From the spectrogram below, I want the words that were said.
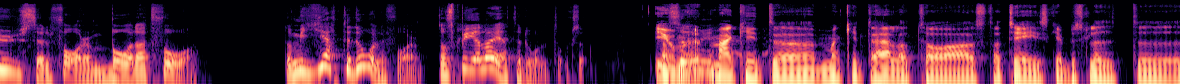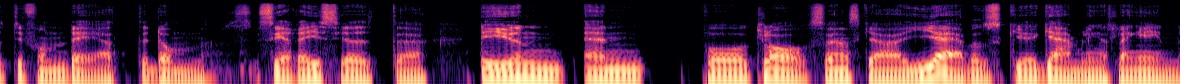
usel form båda två. De är i jättedålig form. De spelar jättedåligt också. Jo, Alltså, men man, kan inte, man kan inte heller ta strategiska beslut utifrån det att de ser risiga ut. Uh, Det är ju en, en på klar svenska djävulsk gambling att slänga in.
